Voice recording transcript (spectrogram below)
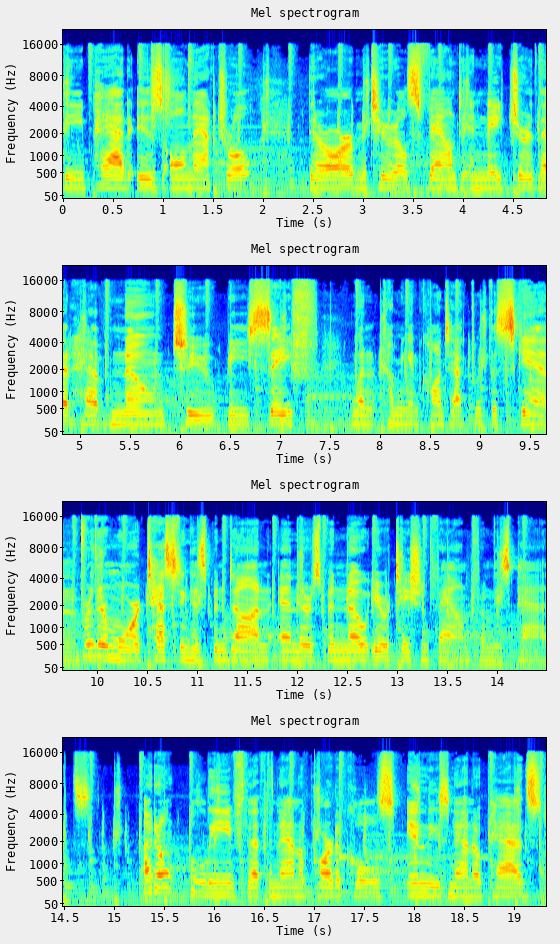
The pad is all natural. There are materials found in nature that have known to be safe when coming in contact with the skin. Furthermore, testing has been done and there's been no irritation found from these pads. I don't believe that the nanoparticles in these NannoPads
